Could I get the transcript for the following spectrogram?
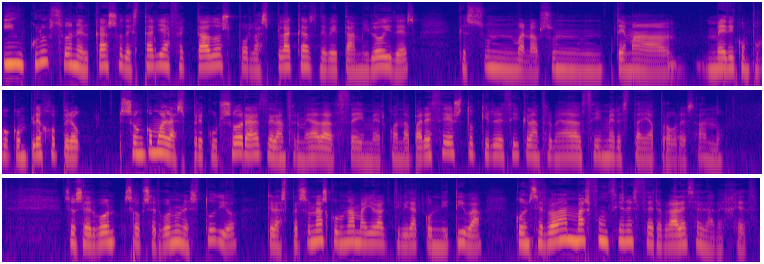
incluso en el caso de estar ya afectados por las placas de beta amiloides, que es un, bueno, es un tema médico un poco complejo, pero son como las precursoras de la enfermedad de Alzheimer. Cuando aparece esto quiere decir que la enfermedad de Alzheimer está ya progresando. Se observó, se observó en un estudio que las personas con una mayor actividad cognitiva conservaban más funciones cerebrales en la vejez.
